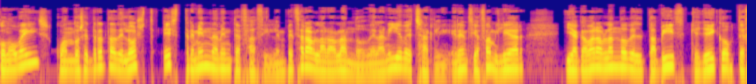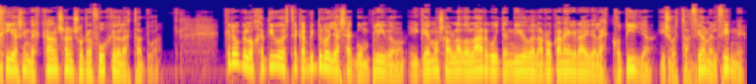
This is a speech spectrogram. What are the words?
Como veis, cuando se trata de Lost es tremendamente fácil empezar a hablar hablando del anillo de Charlie, herencia familiar, y acabar hablando del tapiz que Jacob tejía sin descanso en su refugio de la estatua. Creo que el objetivo de este capítulo ya se ha cumplido y que hemos hablado largo y tendido de la roca negra y de la escotilla y su estación, el cisne.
